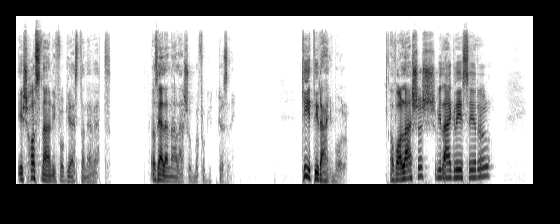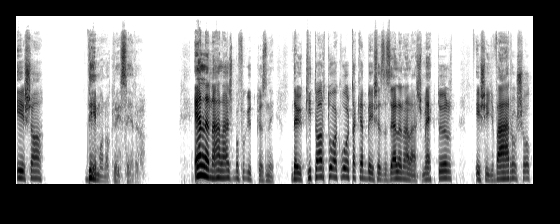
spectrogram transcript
és használni fogja ezt a nevet, az ellenállásokba fog ütközni. Két irányból. A vallásos világ részéről, és a démonok részéről. Ellenállásba fog ütközni. De ők kitartóak voltak ebbe, és ez az ellenállás megtört, és így városok,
